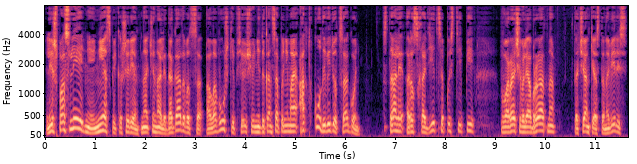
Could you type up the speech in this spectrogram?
Лишь последние несколько шеренг начинали догадываться о ловушке, все еще не до конца понимая, откуда ведется огонь стали расходиться по степи, поворачивали обратно, тачанки остановились,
